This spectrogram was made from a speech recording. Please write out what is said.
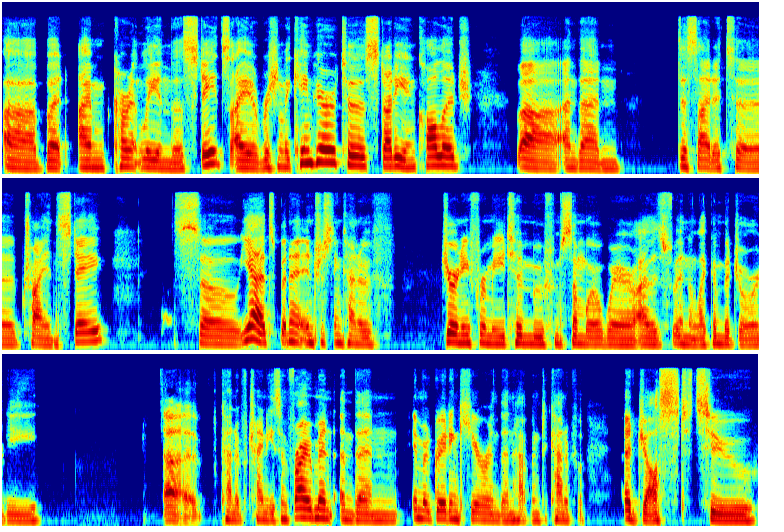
uh, but I'm currently in the States. I originally came here to study in college uh, and then decided to try and stay. So yeah, it's been an interesting kind of journey for me to move from somewhere where I was in like a majority uh, kind of Chinese environment and then immigrating here and then having to kind of adjust to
